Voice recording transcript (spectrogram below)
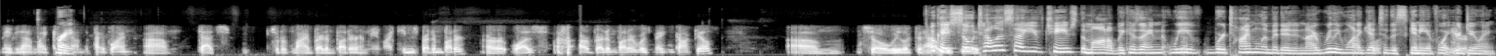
Maybe that might come right. down the pipeline. Um, that's sort of my bread and butter, and me and my team's bread and butter, or it was our bread and butter was making cocktails. Um, so we looked at how. Okay, so could, tell us how you've changed the model because I we yeah. we're time limited, and I really want to get to the skinny of what sure. you're doing.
